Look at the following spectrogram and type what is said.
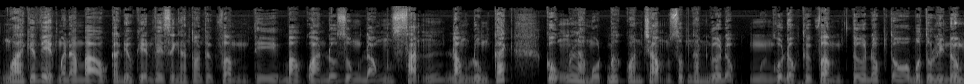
Ngoài cái việc mà đảm bảo các điều kiện vệ sinh an toàn thực phẩm thì bảo quản đồ dùng đóng sẵn, đóng đúng cách cũng là một bước quan trọng giúp ngăn ngừa độc ngộ độc thực phẩm từ độc tố botulinum.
